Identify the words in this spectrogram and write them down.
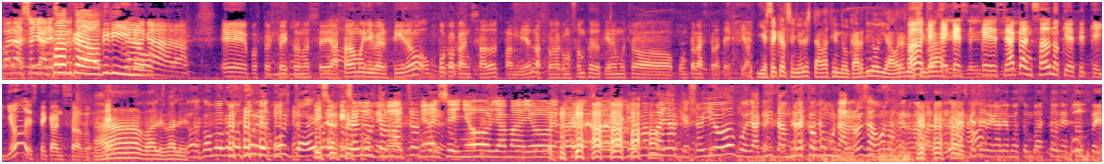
Hola, soy Ares. Pazca, divino. Eh, pues perfecto, no sé, ha estado muy divertido, un poco cansado también, las cosas como son, pero tiene mucho punto la estrategia. Y sé que el señor estaba haciendo cardio y ahora nos Ah, que, iba... que, que, que se ha cansado no quiere decir que yo esté cansado. ¿eh? Ah, vale, vale. ¿Cómo, cómo ocurre el bulto, eh? Piensa, piensa en los demás. Mira el señor ya mayor. está Aquí es más mayor que soy yo, pues aquí tan fresco como una rosa. Vamos a hacer una partida, ¿Quieres que ¿no? te regalemos un bastón entonces?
